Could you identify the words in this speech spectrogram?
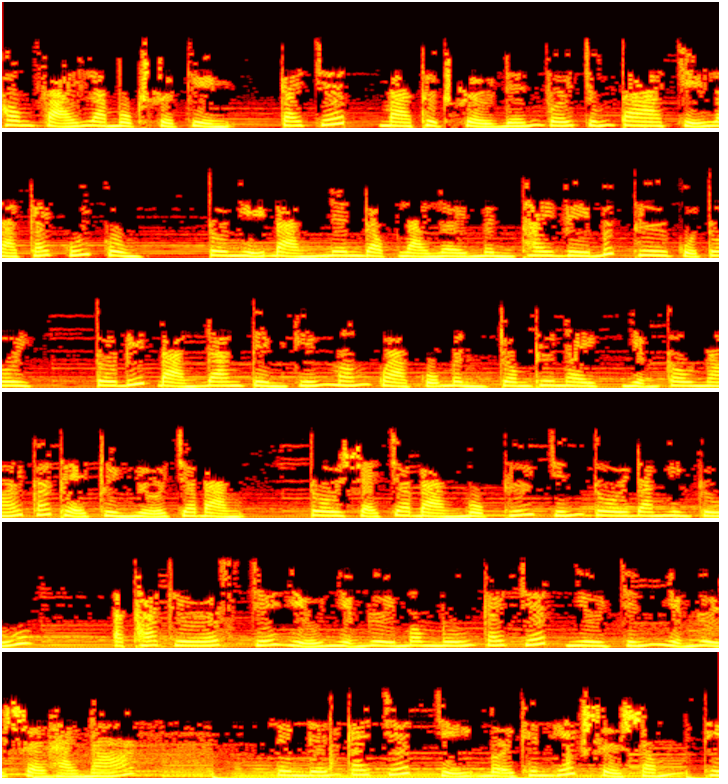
không phải là một sự kiện, cái chết mà thực sự đến với chúng ta chỉ là cái cuối cùng. Tôi nghĩ bạn nên đọc lại lời mình thay vì bức thư của tôi. Tôi biết bạn đang tìm kiếm món quà của mình trong thư này, những câu nói có thể truyền lửa cho bạn tôi sẽ cho bạn một thứ chính tôi đang nghiên cứu. Attackers chế giễu những người mong muốn cái chết như chính những người sợ hãi nó. Tìm đến cái chết chỉ bởi khinh ghét sự sống thì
